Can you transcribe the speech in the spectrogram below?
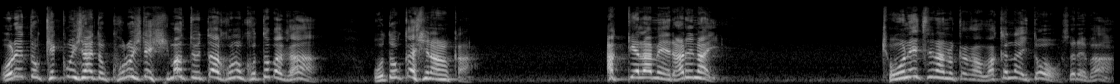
俺と結婚しないと殺してしまうと言ったこの言葉が脅かしなのか。諦められない。情熱なのかが分からないとすれば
